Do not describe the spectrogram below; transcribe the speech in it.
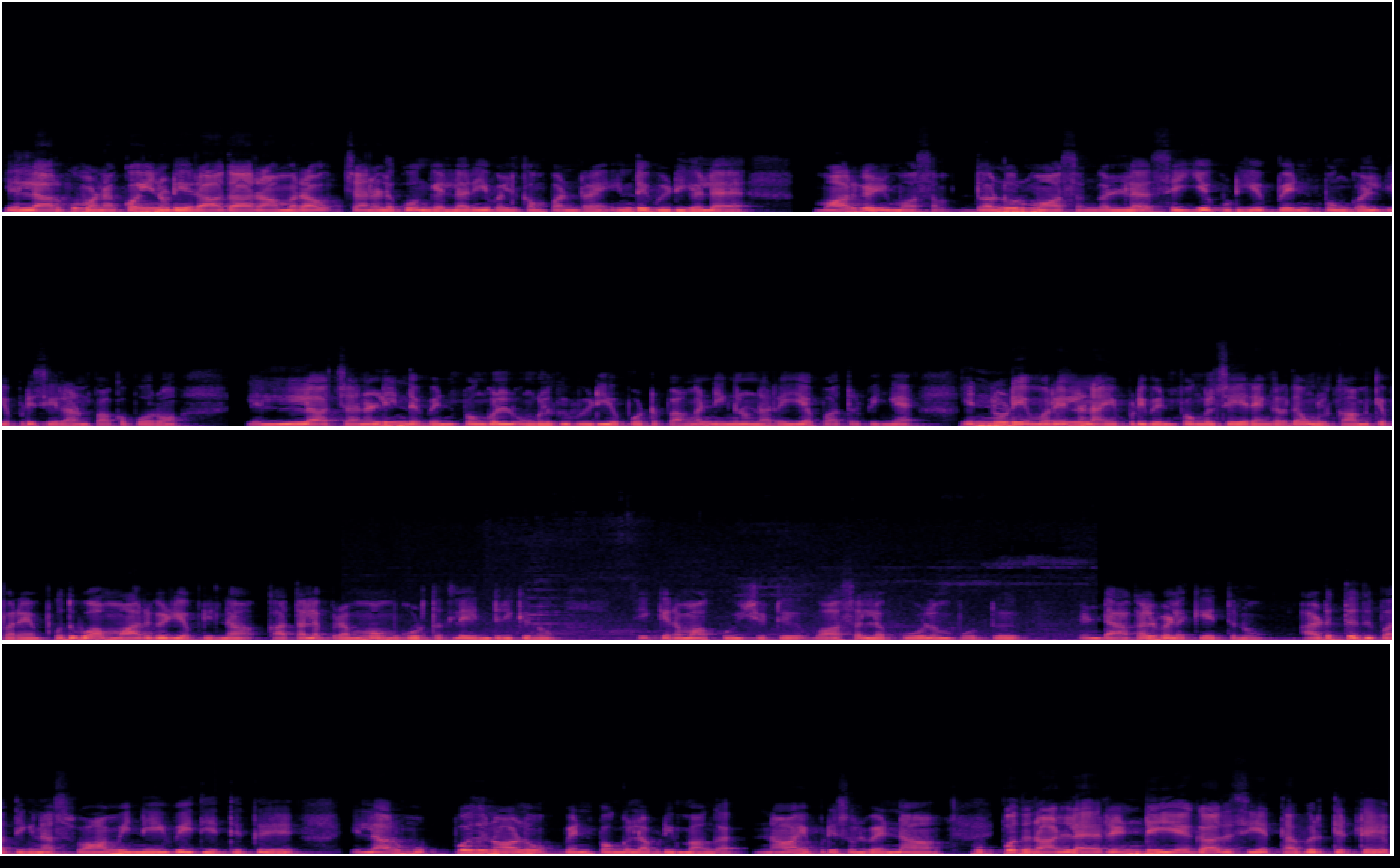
எல்லாருக்கும் வணக்கம். என்னுடைய ராதா ராமராவ் சேனலுக்கும் உங்கள் எல்லாரையும் வெல்கம் பண்ணுறேன் இந்த வீடியோவில் மார்கழி மாதம் தனுர் மாதங்களில் செய்யக்கூடிய வெண்பொங்கல் எப்படி செய்யலான்னு பார்க்க போகிறோம் எல்லா சேனல்லையும் இந்த வெண்பொங்கல் உங்களுக்கு வீடியோ போட்டிருப்பாங்க. நீங்களும் நிறைய பார்த்துருப்பீங்க. என்னுடைய முறையில் நான் எப்படி வெண்பொங்கல் செய்கிறேங்கிறத உங்களுக்கு காமிக்க போகிறேன் பொதுவாக மார்கழி அப்படின்னா காத்தால பிரம்ம முகூர்த்தத்தில் எந்திரிக்கணும். சீக்கிரமாக குளிச்சுட்டு வாசலில் கோலம் போட்டு ரெண்டு அகல் விளக்கு ஏற்றணும் அடுத்தது பார்த்திங்கன்னா சுவாமி நெய்வேத்தியத்துக்கு எல்லாரும் முப்பது நாளும் வெண்பொங்கல் அப்படிம்பாங்க. நான் எப்படி சொல்வேன்னா முப்பது நாளில் ரெண்டு ஏகாதசியை தவிர்த்துட்டு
